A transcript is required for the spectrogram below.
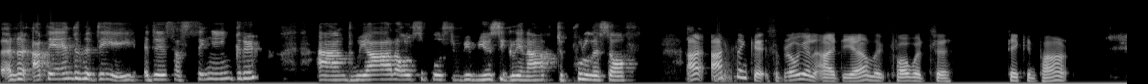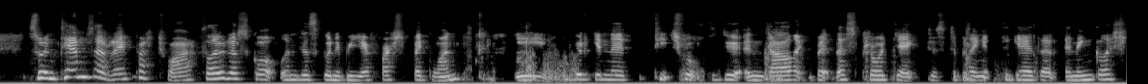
and at the end of the day, it is a singing group, and we are all supposed to be musical enough to pull this off. I, I think it's a brilliant idea. I look forward to taking part. So, in terms of repertoire, Flower of Scotland is going to be your first big one. Uh, you're going to teach folk to do it in Gaelic, but this project is to bring it together in English.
